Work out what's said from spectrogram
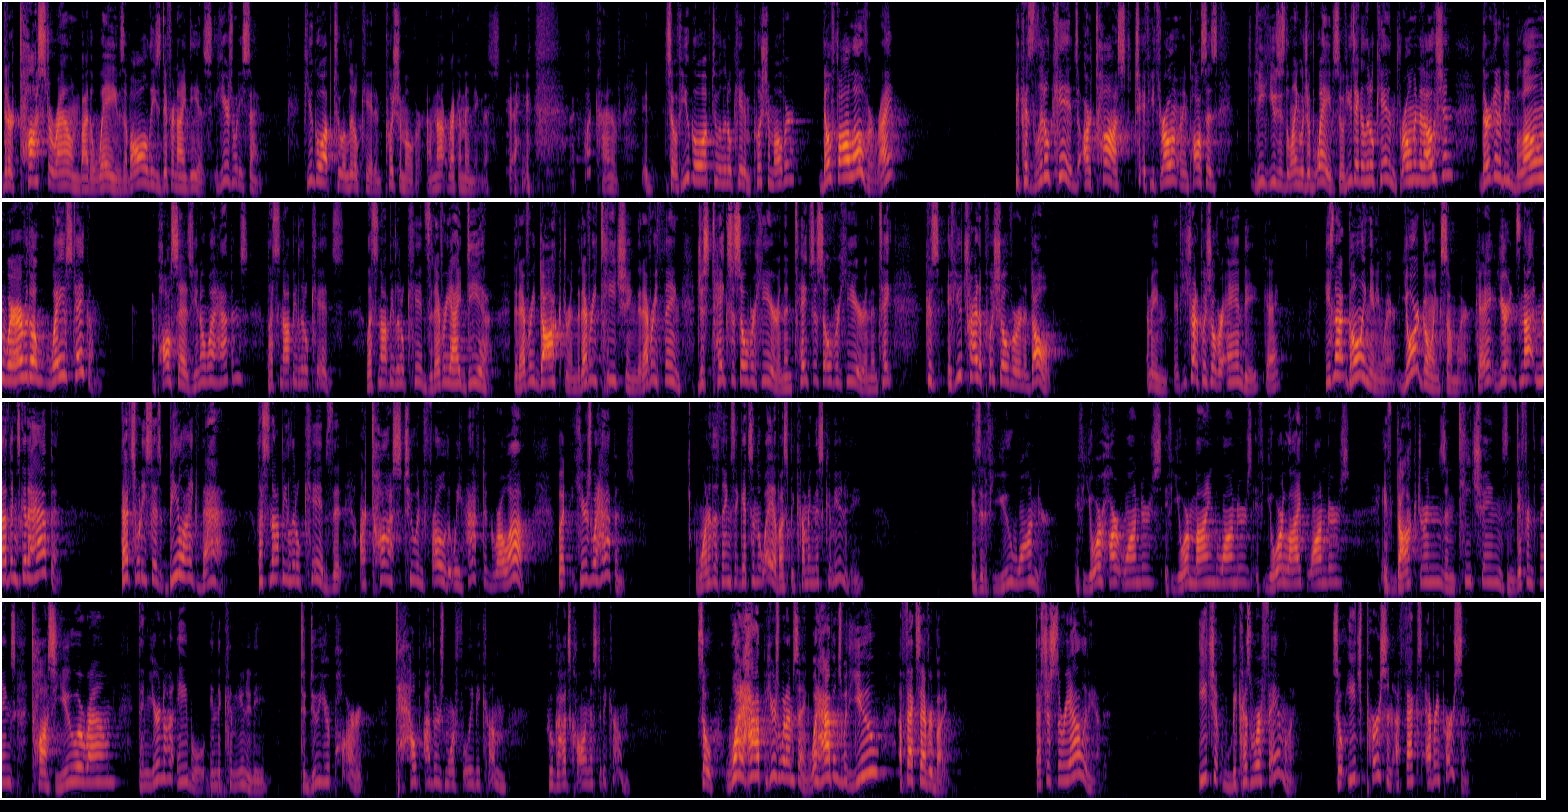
that are tossed around by the waves of all these different ideas. Here's what he's saying. If you go up to a little kid and push him over, I'm not recommending this, okay? like, what kind of. So if you go up to a little kid and push them over, they'll fall over, right? Because little kids are tossed to, if you throw them, I mean, Paul says he uses the language of waves. So if you take a little kid and throw them into the ocean, they're going to be blown wherever the waves take them. And Paul says, you know what happens? Let's not be little kids. Let's not be little kids that every idea, that every doctrine, that every teaching, that everything just takes us over here and then takes us over here and then take. Because if you try to push over an adult, I mean, if you try to push over Andy, okay, he's not going anywhere. You're going somewhere, okay? You're, it's not, nothing's going to happen. That's what he says. Be like that. Let's not be little kids that are tossed to and fro, that we have to grow up. But here's what happens one of the things that gets in the way of us becoming this community is that if you wander, if your heart wanders, if your mind wanders, if your life wanders, if doctrines and teachings and different things toss you around, then you're not able in the community to do your part to help others more fully become who God's calling us to become. So, what hap- here's what I'm saying what happens with you affects everybody. That's just the reality of it. Each, because we're a family. So each person affects every person,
